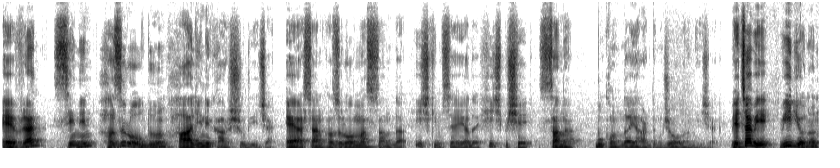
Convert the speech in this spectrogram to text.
Evren senin hazır olduğun halini karşılayacak. Eğer sen hazır olmazsan da hiç kimse ya da hiçbir şey sana bu konuda yardımcı olamayacak. Ve tabii videonun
